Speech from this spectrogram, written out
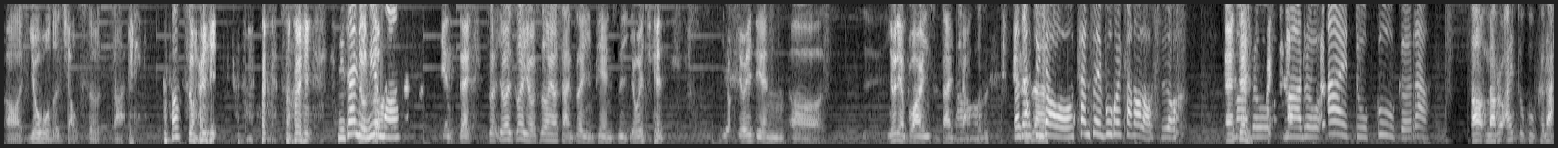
啊、呃、有我的角色在，哦、所以 所以你在里面吗？对，所以有所以有时候要讲这影片是有一点。有有一点呃，有点不好意思在讲，或是大家听到哦，看这一部会看到老师哦。哎，对，马路爱杜古格拉。好，马路爱杜古格拉。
